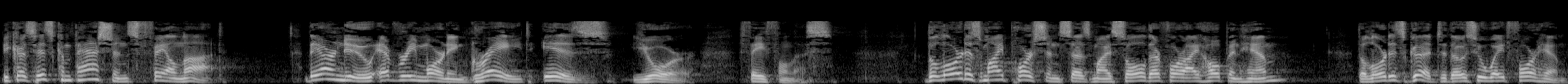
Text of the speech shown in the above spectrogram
because his compassions fail not. They are new every morning. Great is your faithfulness. The Lord is my portion, says my soul. Therefore I hope in him. The Lord is good to those who wait for him,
